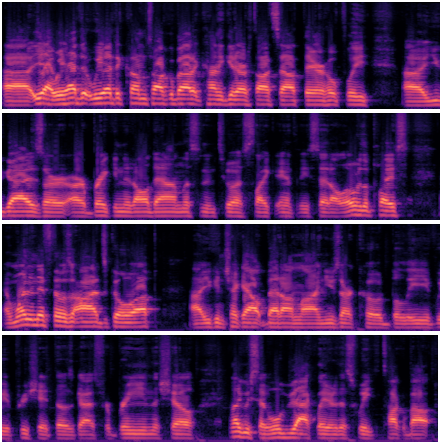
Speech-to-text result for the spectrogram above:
uh, yeah, we had to, we had to come talk about it, kind of get our thoughts out there. Hopefully, uh, you guys are, are breaking it all down, listening to us, like Anthony said, all over the place. And when and if those odds go up, uh, you can check out Bet Online. Use our code BLEAV. We appreciate those guys for bringing the show. Like we said, we'll be back later this week to talk about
